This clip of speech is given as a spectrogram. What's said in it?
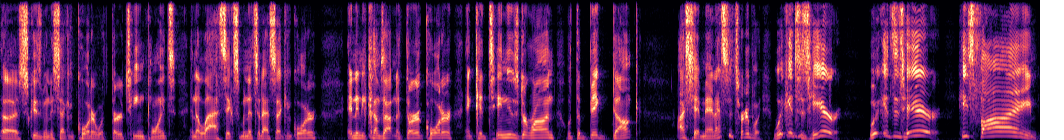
uh, excuse me, the second quarter with 13 points in the last six minutes of that second quarter. And then he comes out in the third quarter and continues to run with the big dunk. I said, man, that's the turning point. Wiggins is here. Wiggins is here. He's fine.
